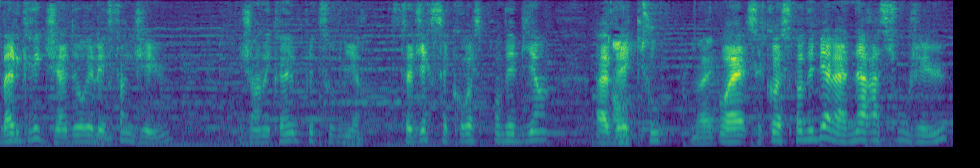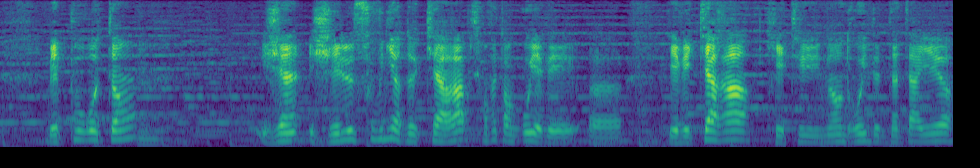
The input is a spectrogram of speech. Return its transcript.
malgré que j'ai adoré les fins que j'ai eues, j'en ai quand même peu de souvenirs. C'est-à-dire que ça correspondait bien avec... En tout, ouais. Ouais, ça correspondait bien à la narration que j'ai eue, mais pour autant, j'ai un- j'ai le souvenir de Kara, parce qu'en fait, en gros, il y avait, euh, il y avait Kara qui était une androïde d'intérieur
